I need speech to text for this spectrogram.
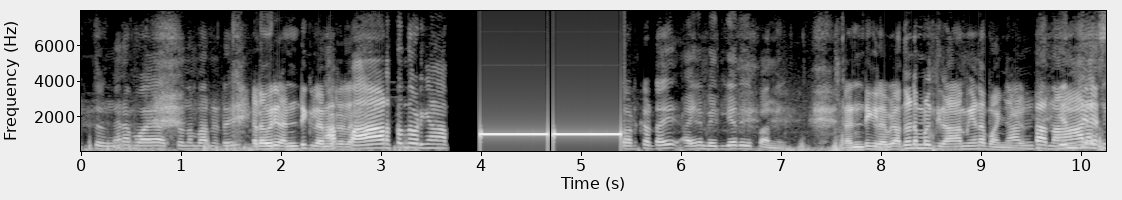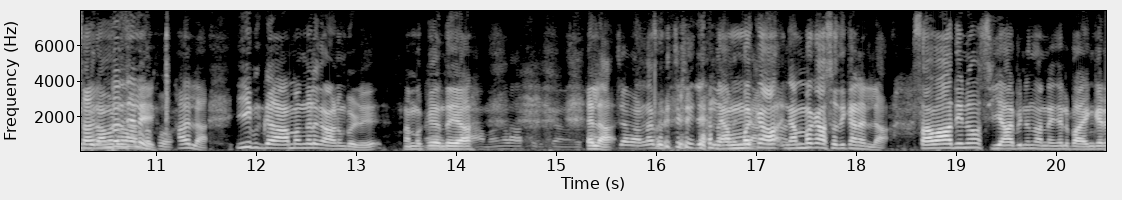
എത്തും ഇങ്ങനെ പോയാ എത്തും എന്നും പറഞ്ഞിട്ട് ഒരു രണ്ട് കിലോമീറ്റർ പാടത്തുനിന്ന് തുടങ്ങിയാണ് തുടക്കട്ടെ അതിന് വലിയ പന്നി. രണ്ട് കിലോമീറ്റർ അതുകൊണ്ട് നമ്മൾ ഗ്രാമീണ ഭംഗി അതല്ല ഈ ഗ്രാമങ്ങൾ കാണുമ്പോൾ നമുക്ക് എന്താ ചെയ്യാ? അല്ല നമ്മക്ക് നമ്മക്ക് ആസ്വദിക്കാനല്ല. സവാദിനോ സിയാബിനോ എന്ന് പറഞ്ഞു കഴിഞ്ഞാൽ ഭയങ്കര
